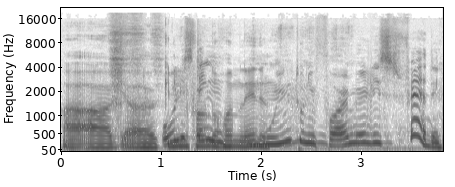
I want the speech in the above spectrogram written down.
A, a, a- aquele Ou eles têm do Homelander. muito uniforme eles fedem.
